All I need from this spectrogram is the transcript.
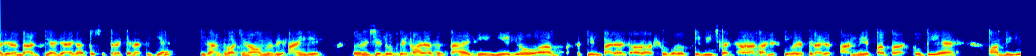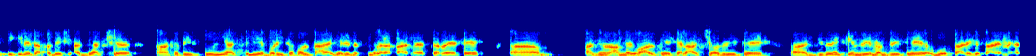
नजरअंदाज किया जाएगा तो उसी तरह के नतीजे विधानसभा चुनाव में भी आएँगे। तो निश्चित रूप से कहा जा सकता है कि ये जो सचिन पायलट और अशोक गहलोत के बीच का झगड़ा था, जिसकी वजह से राजस्थान में ये परंपरा टूटी है बीजेपी के नेता प्रदेश अध्यक्ष सतीश पूनिया के लिए बड़ी सफलता है। गजेंद्र सिंह लगातार मेहनत कर रहे थे। अर्जुन राम मेघवाल थे, कैलाश चौधरी थे। जितने केंद्रीय मंत्री थे, वो सारे के सारे मेहनत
